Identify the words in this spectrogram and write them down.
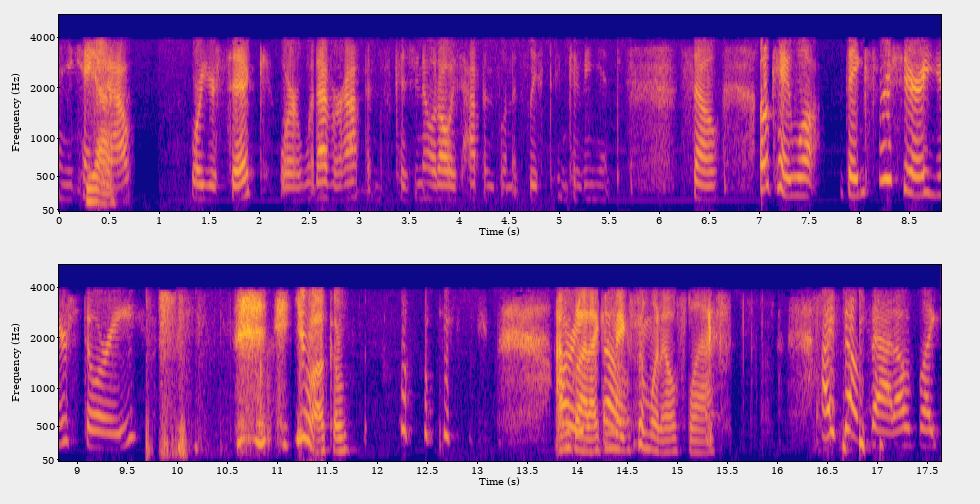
and you can't Yeah. get out, or you're sick, or whatever happens, because you know it always happens when it's least inconvenient. So, okay, well, thanks for sharing your story. You're welcome. I'm glad right, I can so- make someone else laugh. I felt bad. I was like,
